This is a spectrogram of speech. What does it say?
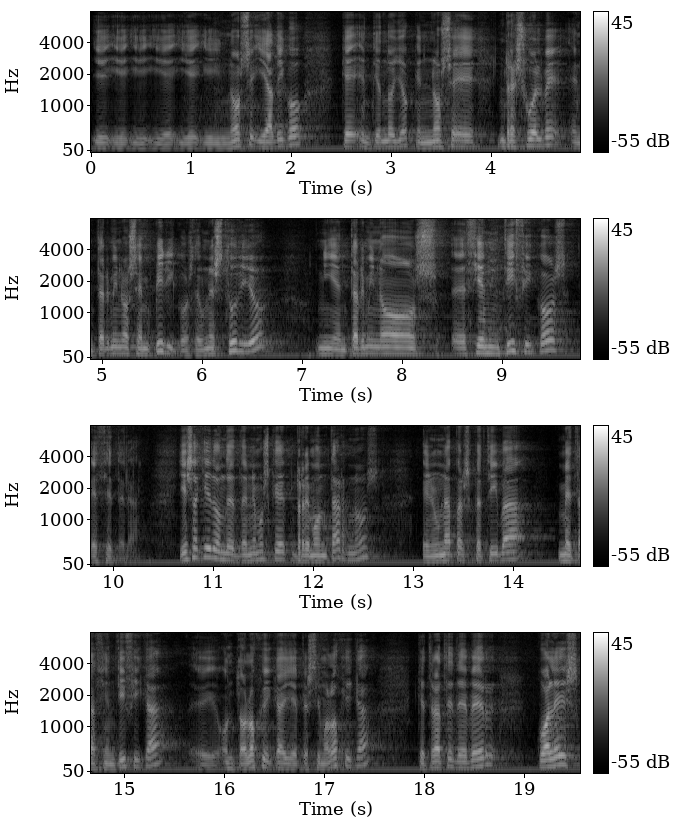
Y, no ya digo que entiendo yo que no se resuelve en términos empíricos de un estudio, ni en términos eh, científicos, etc. Y es aquí donde tenemos que remontarnos en una perspectiva metacientífica, eh, ontológica y epistemológica, que trate de ver cuál es,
